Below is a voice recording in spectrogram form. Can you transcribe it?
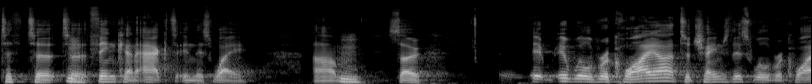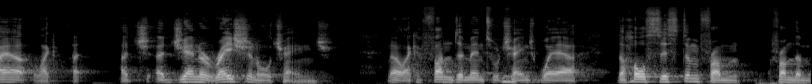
to to to mm. think and act in this way. Um, mm. So it, it will require to change this will require like a, a, a generational change, no, like a fundamental mm. change where the whole system from from the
